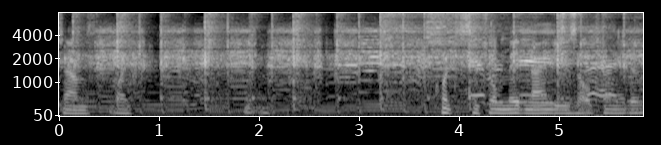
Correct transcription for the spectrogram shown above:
Sounds like know, quintessential mid '90s alternative.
